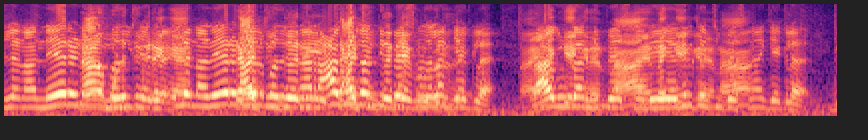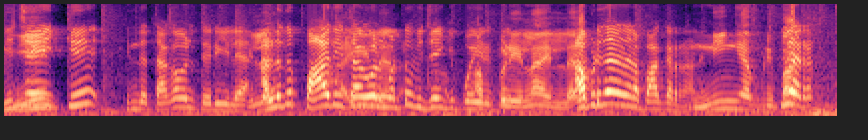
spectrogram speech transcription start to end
இல்ல நான் நேரடியாக நான் பதில் முடிச்சுக்கிறேங்க. இல்ல நான் நேரடியாக பதில் நான் ராகுல் காந்தி பேசுனதெல்லாம் என்ன ராகுல் காந்தி பேசுனது எதிர்க்கட்சி பேசுனா கேட்கல விஜய்க்கு இந்த தகவல் தெரியல. அல்லது பாதி இல்ல, தகவல். மட்டும் விஜய்க்கு போயிருக்கு. அப்படியெல்லாம் இல்ல. அப்படிதான் நான் பாக்குறேன் நீங்க அப்படி இல்ல பா-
